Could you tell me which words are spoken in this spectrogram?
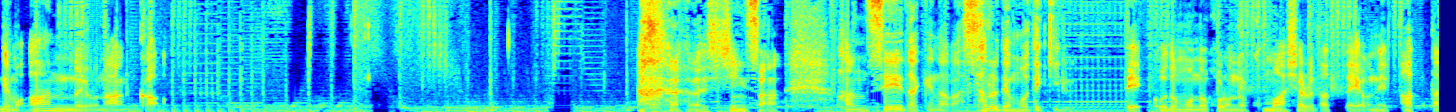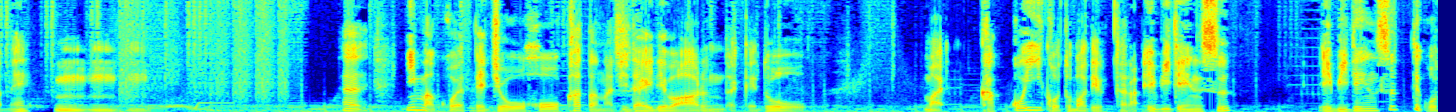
でもあんのよ、なんか。シンさん、反省だけなら猿でもできるって子供の頃のコマーシャルだったよね。あったね。うんうんうん。今こうやって情報過多な時代ではあるんだけど、まあ、かっこいい言葉で言ったらエビデンス？エビデンスって言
